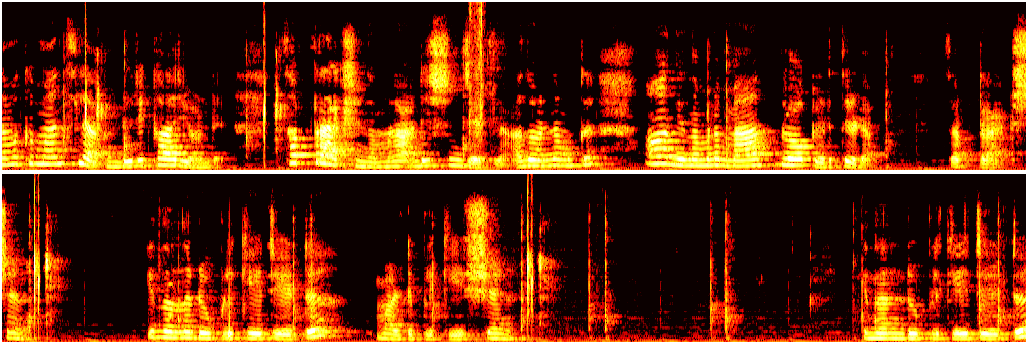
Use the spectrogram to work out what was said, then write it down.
നമുക്ക് മനസ്സിലാക്കേണ്ട ഒരു കാര്യമുണ്ട്. സബ്ട്രാക്ഷൻ നമ്മൾ അഡിഷൻ ചെയ്തില്ല അതുകൊണ്ട് നമുക്ക് ആദ്യം നമ്മുടെ മാത്ത് ബ്ലോക്ക് എടുത്തിടാം സബ്ട്രാക്ഷൻ ഇതൊന്ന് ഡ്യൂപ്ലിക്കേറ്റ് ചെയ്തിട്ട് മൾട്ടിപ്ലിക്കേഷൻ ഇതൊന്ന് ഡ്യൂപ്ലിക്കേറ്റ് ചെയ്തിട്ട്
